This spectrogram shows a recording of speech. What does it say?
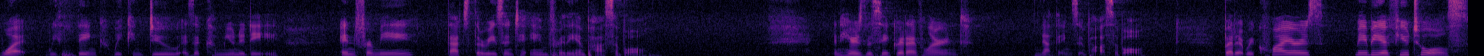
what we think we can do as a community. And for me, that's the reason to aim for the impossible. And here's the secret I've learned nothing's impossible, but it requires maybe a few tools.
